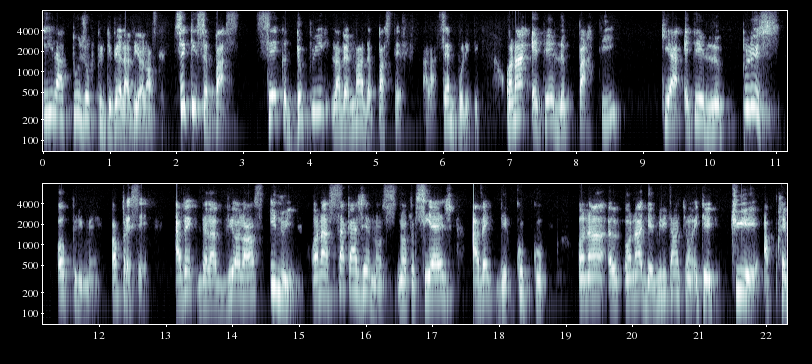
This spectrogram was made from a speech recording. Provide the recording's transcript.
Il a toujours cultivé la violence. Ce qui se passe, c'est que depuis l'avènement de PASTEF à la scène politique, on a été le parti qui a été le plus opprimé, oppressé, avec de la violence inouïe. On a saccagé notre siège avec des coupes-coupes. On a, euh, on a des militants qui ont été tués après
